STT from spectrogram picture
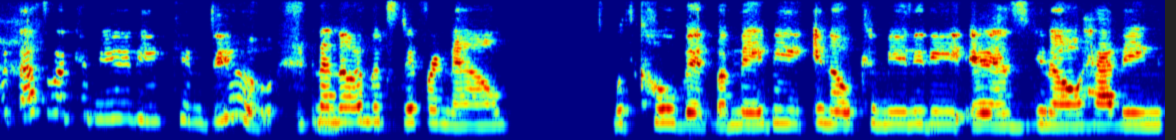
but that's what community can do. And I mm-hmm. know it looks different now with COVID, but maybe, you know, community is, you know, having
